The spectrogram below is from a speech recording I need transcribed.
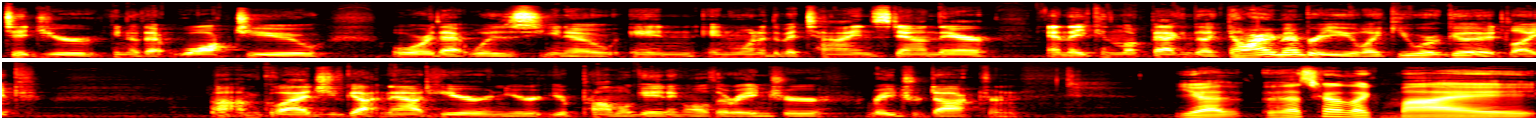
did your you know that walked you or that was you know in in one of the battalions down there and they can look back and be like no i remember you like you were good like i'm glad you've gotten out here and you're you're promulgating all the ranger ranger doctrine Yeah, that's kind of like my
